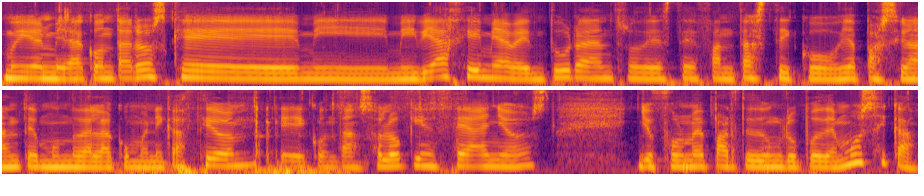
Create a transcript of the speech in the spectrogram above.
Muy bien, mira, contaros que mi, viaje y mi aventura dentro de este fantástico y apasionante mundo de la comunicación, eh, con tan solo 15 años, yo formé parte de un grupo de música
